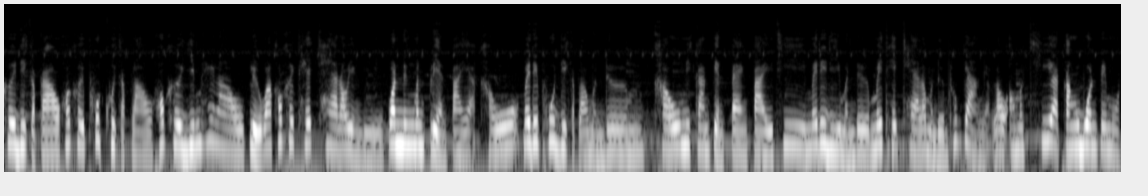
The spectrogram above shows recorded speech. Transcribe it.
เคยดีกับเรา เขาเคยพูดคุยกับเรา เขาเคยยิ้มให้เรา หรือว่าเขาเคยเทคแคร์เราอย่างดี วันหนึ่งมันเปลี่ยนไปอะเขาไม่ได้พูดดีกับเราเหมือนเดิม เขามีการเปลี่ยนแปลงไปที่ไม่ได้ดีเหมือนเดิม ไม่เทคแคร์เราเหมือนเดิมทุกอย่างเนี่ยเราเอามาเครียดกังวลไปหมด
